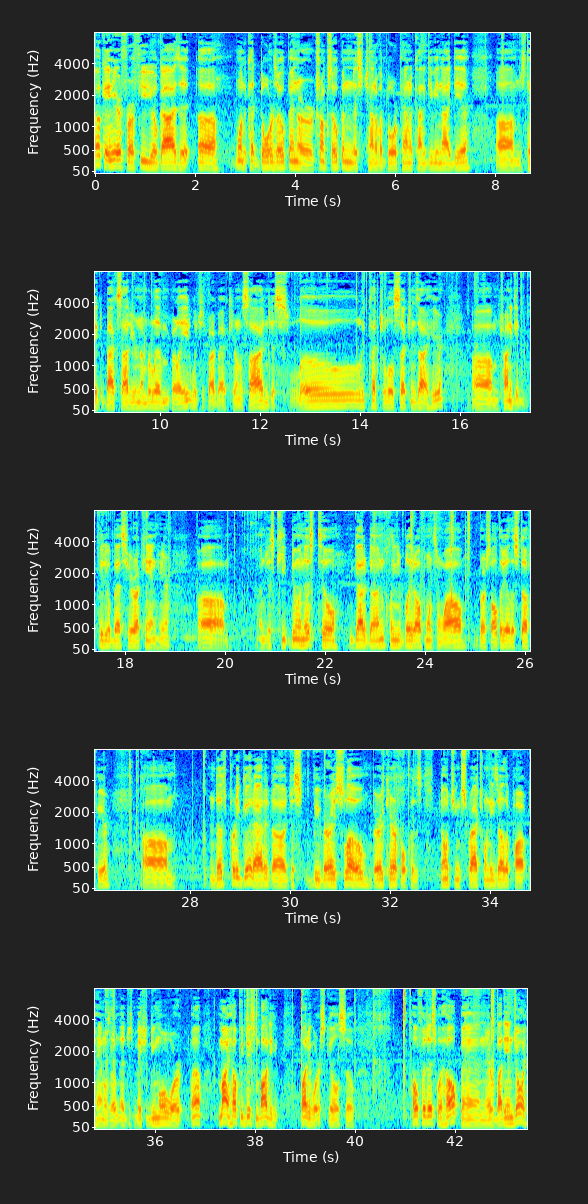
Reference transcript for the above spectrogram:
Okay, here for a few you guys that uh, want to cut doors open or trunks open. This is kind of a door panel to kind of give you an idea. Um, just take the back side of your number 11 blade, which is right back here on the side, and just slowly cut your little sections out here. Um, trying to get video best here I can here. Um, and just keep doing this till you got it done. Clean your blade off once in a while. Brush all the other stuff here. Um, and does pretty good at it. Uh, just be very slow, very careful, because don't you can scratch one of these other panels up, and it just makes you do more work. Well, might help you do some body body work skills. So hopefully this will help, and everybody enjoy.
